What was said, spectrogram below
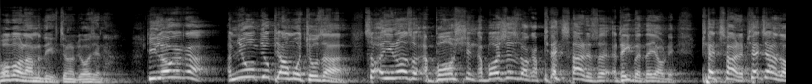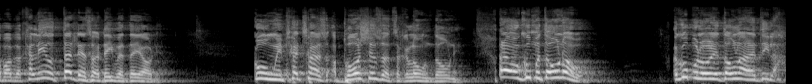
ဘောပေါက်လားမသိဘူးကျွန်တော်ပြောချင်တာဒီလောကကအမျိုးမျိုးပြောင်းဖို့စ조사ဆိုအရင်တော့ဆို abortion abortion ဆိုတာကဖျက်ချတယ်ဆိုအတိတ်ပဲတက်ရောက်တယ်ဖျက်ချတယ်ဖျက်ချဆိုတာဘာပြောခလေးကိုတတ်တယ်ဆိုအတိတ်ပဲတက်ရောက်တယ်ကိုဝင်ဖျက်ချဆို abortion ဆိုတာစကားလုံးသုံးတယ်အဲ့တော့အခုမသုံးတော့ဘူးအခုဘလို့တွေသုံးလာတယ်သိလား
